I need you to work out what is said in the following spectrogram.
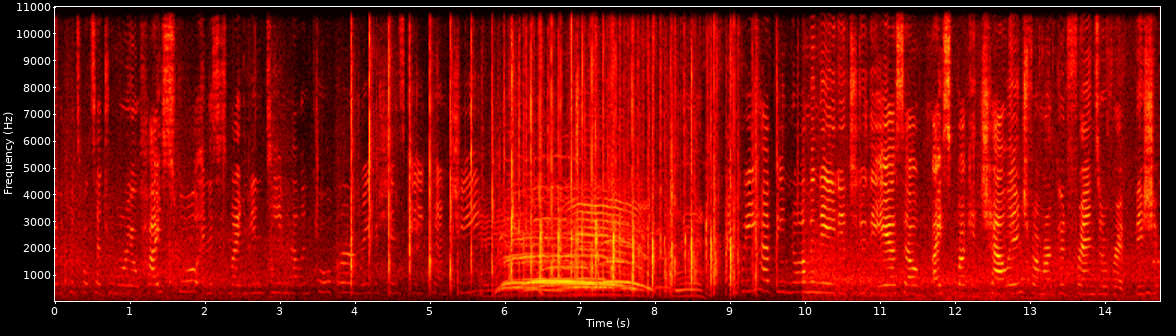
I'm the principal at Central Memorial High School, and this is my min team, Helen Colburn, Ray Bashinsky, Ken Chi. And we have been nominated to do the ASL Ice Bucket Challenge from our good friends over at Bishop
